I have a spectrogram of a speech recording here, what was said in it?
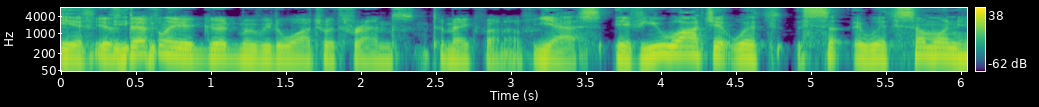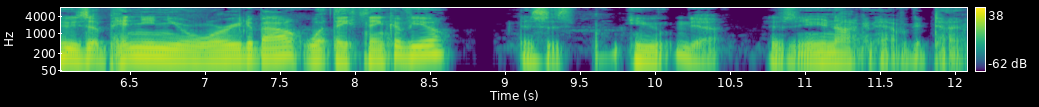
If It's definitely a good movie to watch with friends to make fun of. Yes, if you watch it with with someone whose opinion you're worried about, what they think of you, this is you. Yeah. You're not going to have a good time.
